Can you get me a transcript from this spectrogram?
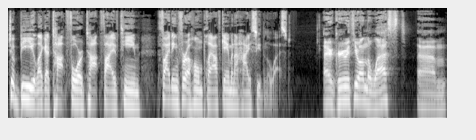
to be like a top four, top five team fighting for a home playoff game and a high seed in the West. I agree with you on the West. Um,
